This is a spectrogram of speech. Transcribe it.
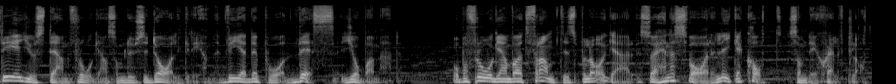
Det är just den frågan som Lucy Dahlgren, VD på This, jobbar med. Och på frågan vad ett framtidsbolag är så är hennes svar lika kort som det är självklart.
